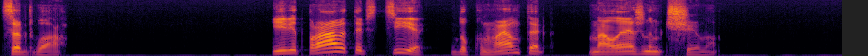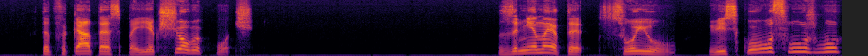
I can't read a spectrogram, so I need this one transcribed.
Це два. І відправити всі документи належним чином. ТЦК ТСП, якщо ви хочете замінити свою військову службу,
